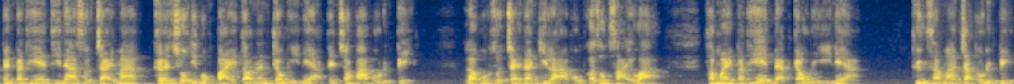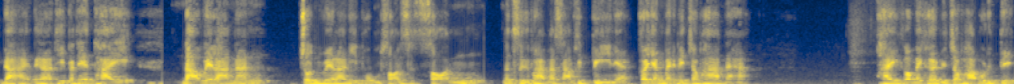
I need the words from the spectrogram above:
เป็นประเทศที่น่าสนใจมากเกิดช่วงที่ผมไปตอนนั้นเกาหลีเนี่ยเป็นเจ้าภาพโอลิมปิก แล้วผมสนใจด้านกีฬา ผมก็สงสัยว่าทำไมประเทศแบบเกาหลีเนี่ยถึงสามารถจัดโอลิมปิกได้ในขณะที่ประเทศไทย ณเวลานั้น จนเวลานี้ผมสอนสอนหนังสือผ่านมา30ปีเนี่ยก็ยังไม่ได้เป็นเจ้าภาพนะฮะไทยก็ไม่เคยเป็นเจ้าภาพโอลิมปิก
